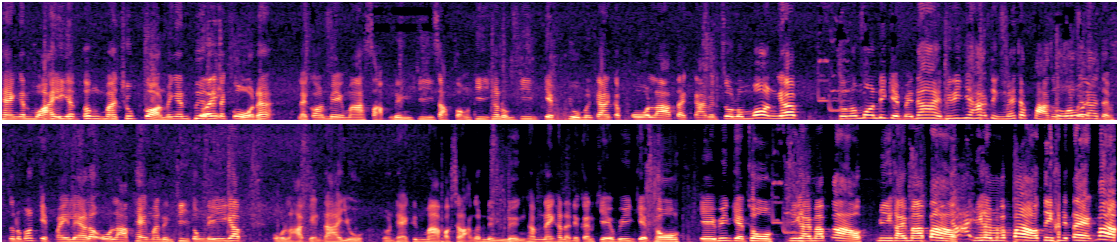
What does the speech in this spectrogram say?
แทงกันไว้ครับต้องมาชุบก่อนไม่งั้นเพื่อนจะโกรธฮะ และก้อนเมฆมาสับหนึ่งทีสับสองทีขนมจีนเก็บอยู่เหมือนกันกับโอลาฟแต่กลายเป็นโซโลมอนครับโซโลมอนที่เก็บไปได้พิริยะถึงแม้จะปาโซโลมอนไปได้แต่โซโลมอนเก็บไปแล้วแล้วโอลาฟแทงมาหนึ่งทีตรงนี้ครับโอลาฟยังได้อยู่ ดนแทงขึ้นมาปักฉลามก็หนึ่งหนึ่งครับในขณะเดียวกันเควินเก็บธงเควินเก็บธงมีใครมาเปล่า มีใครมาเปล่า มีใครมาเปล่า ตีไข่แตกเปล่า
